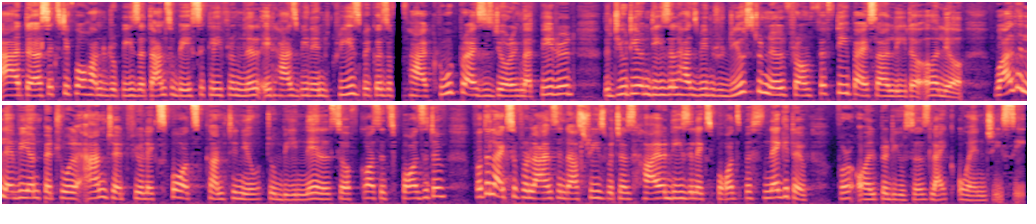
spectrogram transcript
at uh, 6,400 rupees a ton. So basically from nil, it has been increased because of high crude prices during that period. The duty on diesel has been reduced to nil from 50 paisa a litre earlier, while the levy on petrol and jet fuel exports continue to be nil. So of course, it's positive for the likes of Reliance Industries, which has higher diesel exports, but it's negative for oil producers like ONGC.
